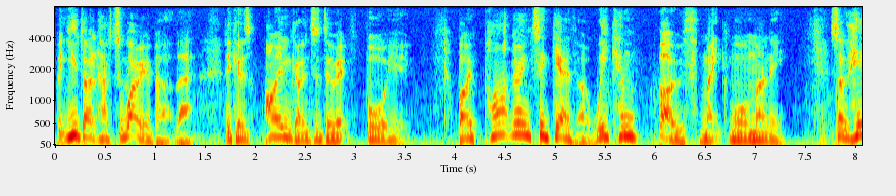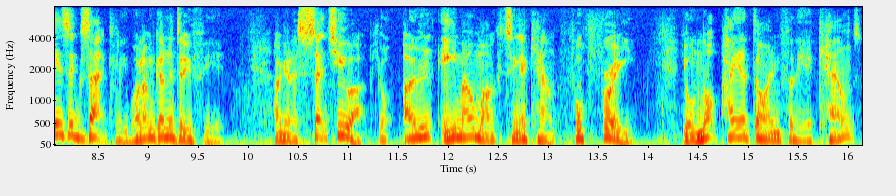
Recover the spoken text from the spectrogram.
but you don't have to worry about that because I'm going to do it for you. By partnering together, we can both make more money. So here's exactly what I'm going to do for you. I'm going to set you up your own email marketing account for free. You'll not pay a dime for the account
